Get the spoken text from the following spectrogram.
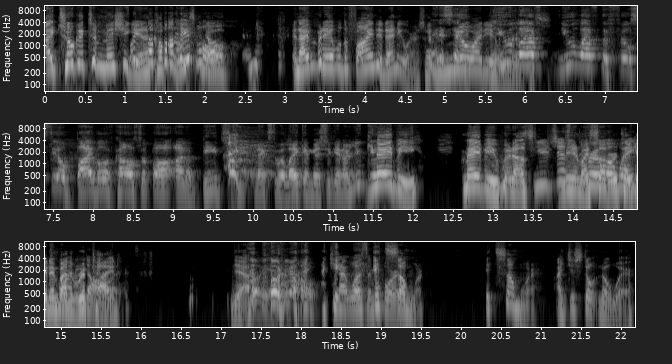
I took it to Michigan the a couple weeks ago, and I haven't been able to find it anywhere. So I Wait a have no idea. You where left is. you left the Phil Steele Bible of college football on a beach next to a lake in Michigan. Are you kidding? Maybe, maybe. What else? You just Me and my threw son were away taken in by the $20. riptide. Yeah, Oh, Oh yeah. I, no. I can't. That was important. It's somewhere. It's somewhere. I just don't know where.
